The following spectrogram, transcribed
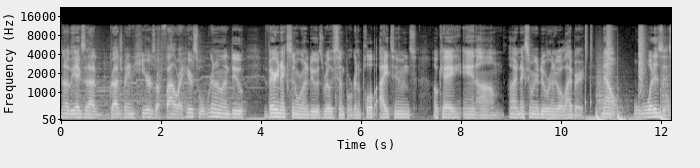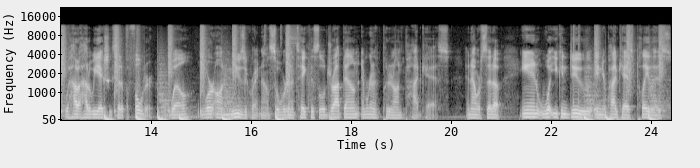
Now that we exit out of GarageBand, here's our file right here. So what we're going to do, very next thing we're going to do is really simple. We're going to pull up iTunes, okay, and um, all right, next thing we're going to do, we're going to go library. Now, what is this? How, how do we actually set up a folder? Well, we're on music right now, so we're going to take this little drop down and we're going to put it on podcasts. And now we're set up. And what you can do in your podcast playlist,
